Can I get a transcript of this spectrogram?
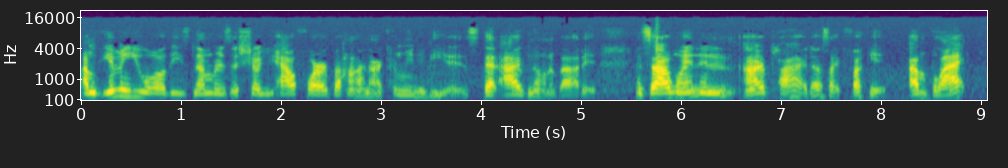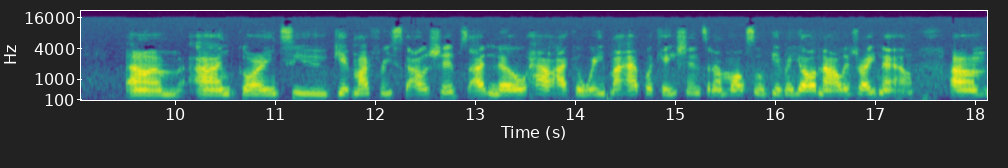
I'm giving you all these numbers to show you how far behind our community is that I've known about it. And so I went and I applied. I was like, "Fuck it, I'm black. Um, I'm going to get my free scholarships. I know how I can waive my applications, and I'm also giving y'all knowledge right now." Um,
